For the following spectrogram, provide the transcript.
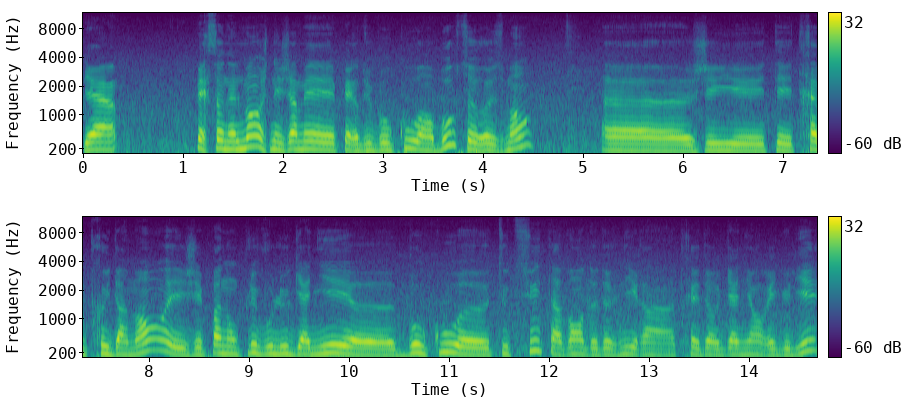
Bien personnellement je n'ai jamais perdu beaucoup en bourse heureusement. Euh, j'ai été très prudemment et j'ai pas non plus voulu gagner euh, beaucoup tout de suite avant de devenir un trader gagnant régulier.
